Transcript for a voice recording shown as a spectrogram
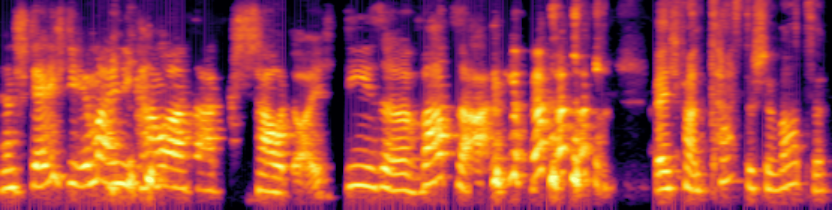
dann stelle ich die immer in die Kamera und sage, schaut euch diese Warze an. Welch fantastische Warze.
